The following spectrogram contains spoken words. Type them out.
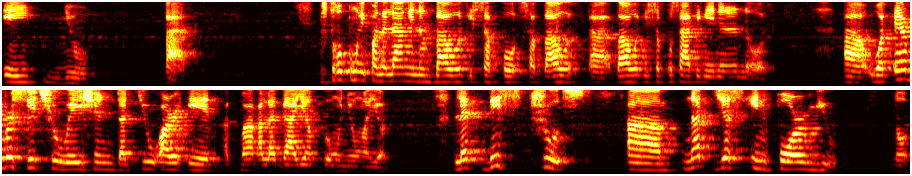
a new path? Gusto ko pong ipanalangin ng bawat isa po sa bawat uh, bawat isa po sa ating ngayon nanonood. Uh, whatever situation that you are in at mga kalagayan po ninyo ngayon. Let these truths um, not just inform you, no,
